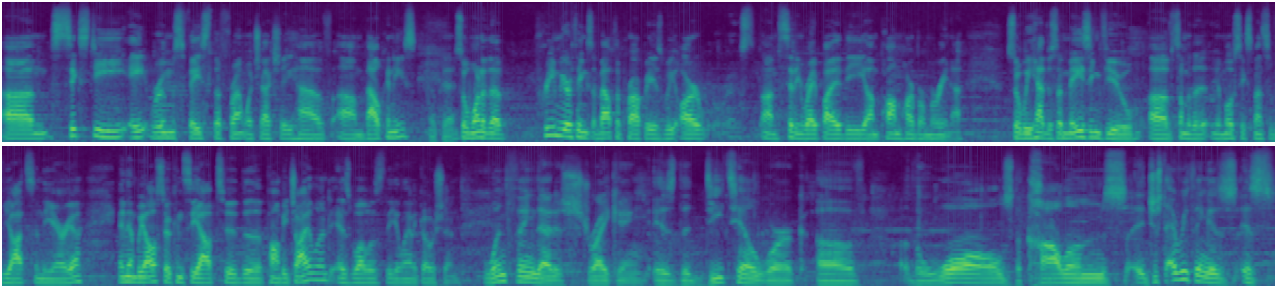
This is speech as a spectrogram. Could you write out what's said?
Um, 68 rooms face the front, which actually have um, balconies. Okay. So one of the premier things about the property is we are um, sitting right by the um, Palm Harbor Marina. So we have this amazing view of some of the you know, most expensive yachts in the area, and then we also can see out to the Palm Beach Island as well as the Atlantic Ocean. One thing that is striking is the detail work of the walls, the columns, it just everything is is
